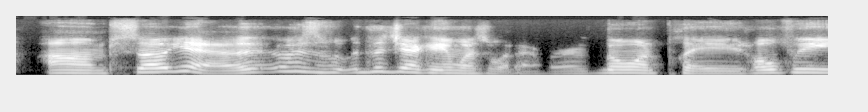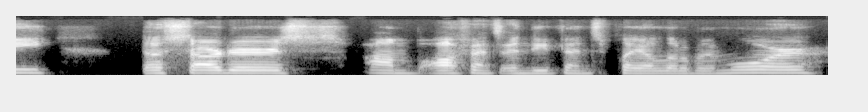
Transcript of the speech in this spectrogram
um. So yeah, it was the Jet game was whatever. No one played. Hopefully, the starters, um, offense and defense play a little bit more.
